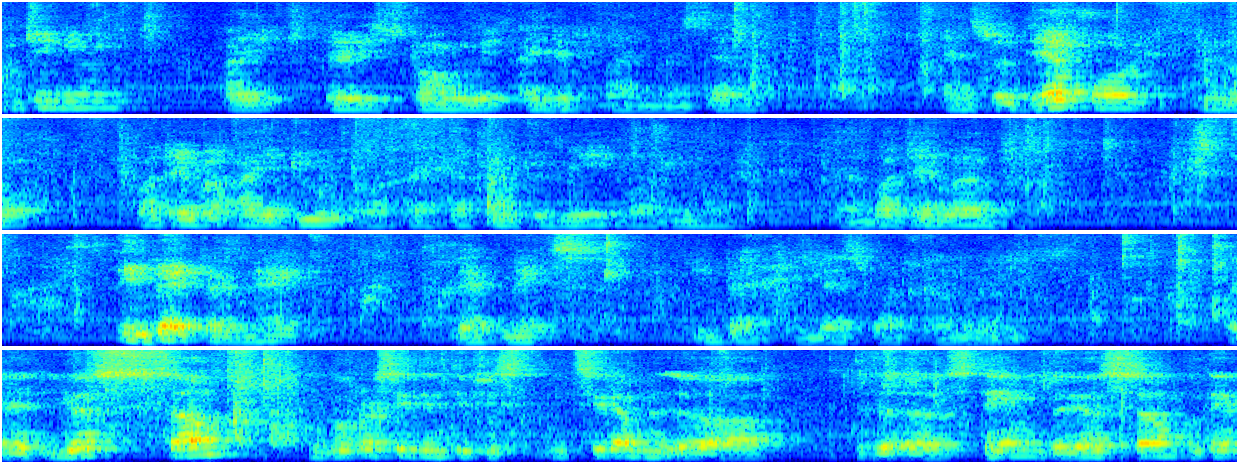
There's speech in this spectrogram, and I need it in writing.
continuum, I very strongly identify myself. And so therefore, you know, whatever I do or I happen to me or you know, uh, whatever impact I make, that makes impact and that's what karma is. Eh, jaz sem, dokler se identificiram uh, z, uh, s tem, da jaz sem potem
